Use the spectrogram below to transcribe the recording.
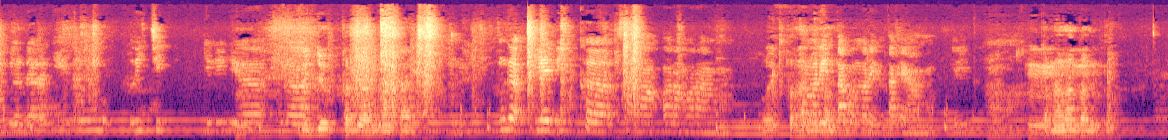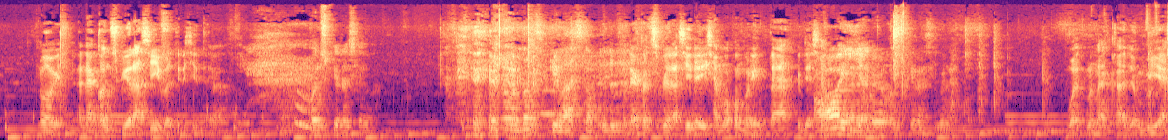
ambil darahnya itu licik jadi dia nggak Jujur perjuangan. nggak jadi ke sama orang-orang Oh, pernah nonton. pemerintah pemerintah yang. Hmm. Pernah nonton itu. Oh, iya. ada konspirasi berarti di situ. Konspirasi apa? Nonton sekilas tapi Ada konspirasi dari sama pemerintah kerjasama Oh iya benar konspirasi benar. buat menangkal zombie ya.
